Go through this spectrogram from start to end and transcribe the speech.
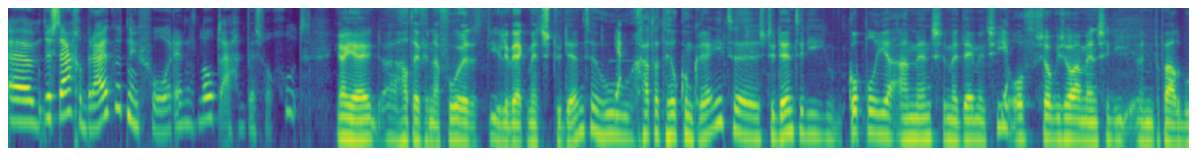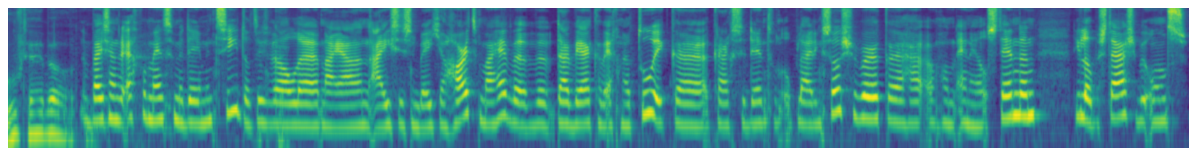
Uh, dus daar gebruiken we het nu voor en dat loopt eigenlijk best wel goed. Ja, jij had even naar voren dat jullie werken met studenten. Hoe ja. gaat dat heel concreet? Uh, studenten die koppel je aan mensen met dementie ja. of sowieso aan mensen die een bepaalde behoefte hebben? Wij zijn er echt voor mensen met dementie. Dat is wel, uh, nou ja, een eis is een beetje hard, maar hè, we, we, daar werken we echt naartoe. Ik krijg studenten van de opleiding social worker van NHL Stenden. Die lopen stage bij ons.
